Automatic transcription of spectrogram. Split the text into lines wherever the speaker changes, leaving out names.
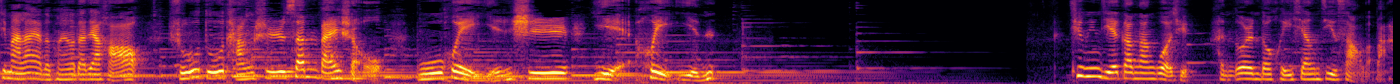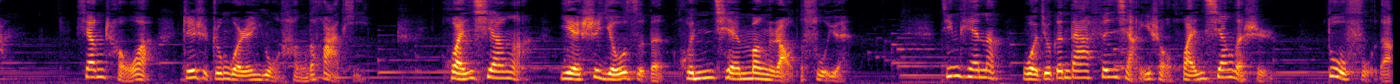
喜马拉雅的朋友，大家好！熟读唐诗三百首，不会吟诗也会吟。清明节刚刚过去，很多人都回乡祭扫了吧？乡愁啊，真是中国人永恒的话题。还乡啊，也是游子们魂牵梦绕的夙愿。今天呢，我就跟大家分享一首还乡的诗，杜甫的。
